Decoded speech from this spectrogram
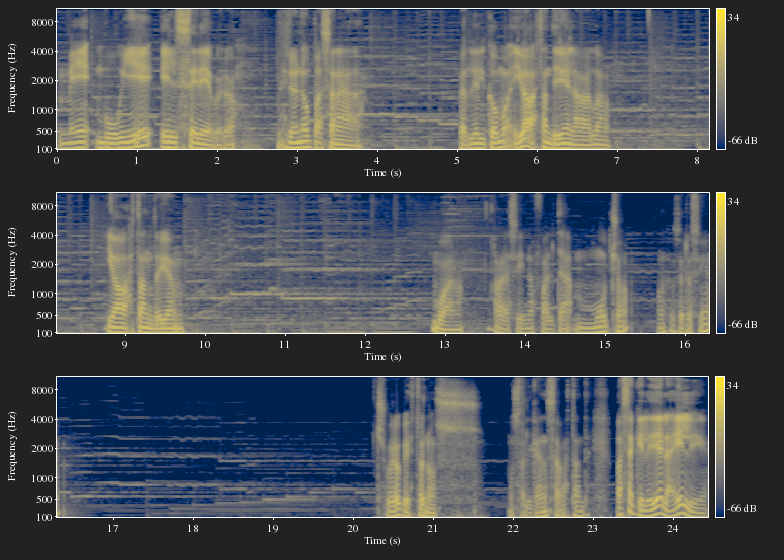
Me bugueé el cerebro. Pero no pasa nada. Perdí el combo. Iba bastante bien, la verdad. Iba bastante bien. Bueno, ahora sí, nos falta mucho. Vamos a hacer así. Yo creo que esto nos, nos alcanza bastante. Pasa que le di a la L.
